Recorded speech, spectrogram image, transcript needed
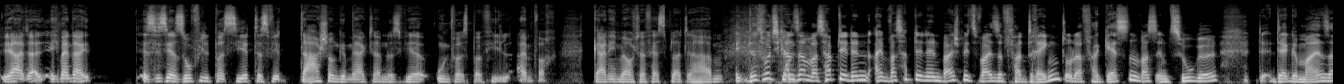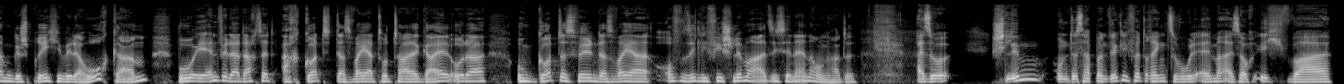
Ja, da, ich meine, da, es ist ja so viel passiert, dass wir da schon gemerkt haben, dass wir unfassbar viel einfach gar nicht mehr auf der Festplatte haben. Das wollte ich gerade sagen. Was habt ihr denn, was habt ihr denn beispielsweise verdrängt oder vergessen, was im Zuge der gemeinsamen Gespräche wieder hochkam, wo ihr entweder dachtet, ach Gott, das war ja total geil oder um Gottes Willen, das war ja offensichtlich viel schlimmer, als ich es in Erinnerung hatte? Also schlimm und das hat man wirklich verdrängt, sowohl Elmar als auch ich, war,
